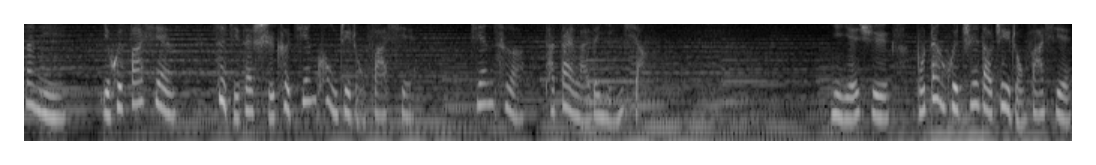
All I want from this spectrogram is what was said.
那你也会发现。自己在时刻监控这种发泄，监测它带来的影响。你也许不但会知道这种发泄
